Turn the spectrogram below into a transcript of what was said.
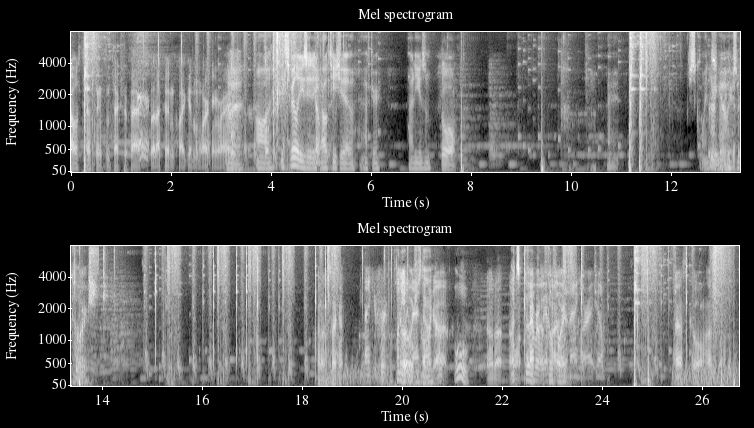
I was testing some texture packs, but I couldn't quite get them working right. Uh, uh, it's really easy to. I'll teach you after how to use them. Cool. All right. Just coins. there we go. Here's Here's a torch. Hold on a second. Thank you for Put plenty of torches that. Oh my down. god. Ooh, Hold up. I That's want good. that. Remember, we have Go to for go it. an angle, right? Yum. That's cool. That's cool.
